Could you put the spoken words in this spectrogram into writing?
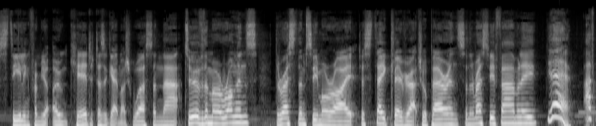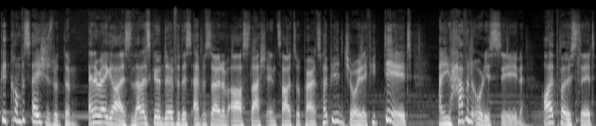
stealing from your own kid. Does it get much worse than that? Two of them are wrong'uns. The rest of them seem alright. Just stay clear of your actual parents and the rest of your family. Yeah, have good conversations with them. Anyway, guys, that is going to do it for this episode of r slash entitled parents. Hope you enjoyed. If you did, and you haven't already seen, I posted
